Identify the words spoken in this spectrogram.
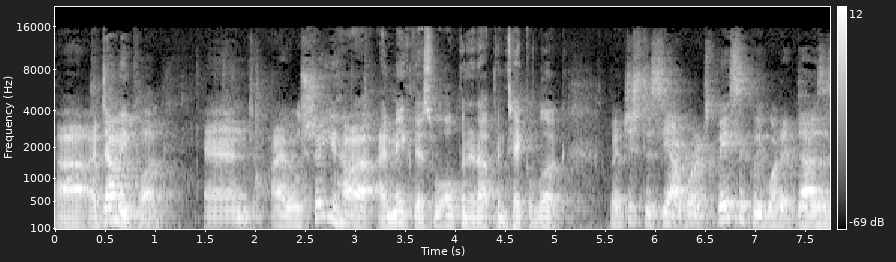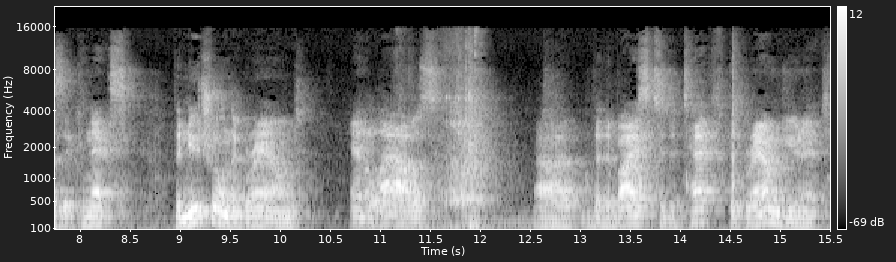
uh, a dummy plug. And I will show you how I make this. We'll open it up and take a look. But just to see how it works, basically what it does is it connects the neutral and the ground and allows uh, the device to detect the ground unit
